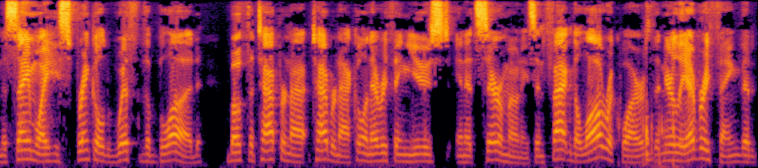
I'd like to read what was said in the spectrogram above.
In the same way, he sprinkled with the blood both the tabernacle and everything used in its ceremonies. In fact, the law requires that nearly everything that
